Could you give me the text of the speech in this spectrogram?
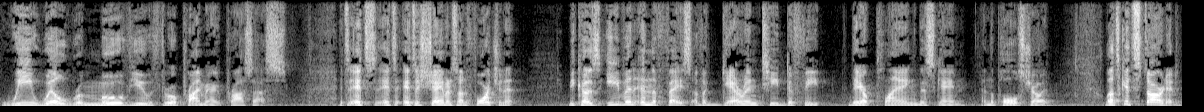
we will remove you through a primary process. It's, it's, it's, it's a shame and it's unfortunate because even in the face of a guaranteed defeat, they are playing this game, and the polls show it. Let's get started,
